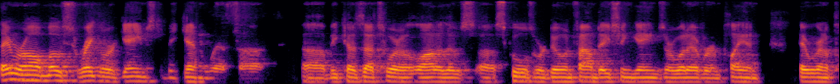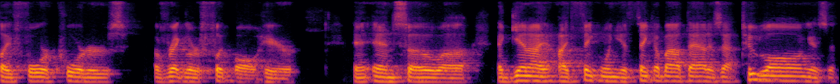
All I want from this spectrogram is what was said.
they were almost regular games to begin with, uh, uh, because that's what a lot of those uh, schools were doing, foundation games or whatever, and playing. They were going to play four quarters of regular football here. And, so, uh, again, I, I think when you think about that, is that too long? Is it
